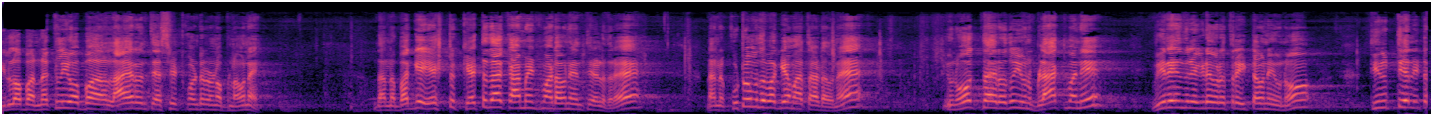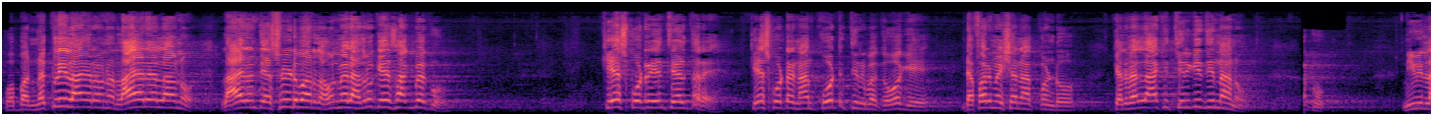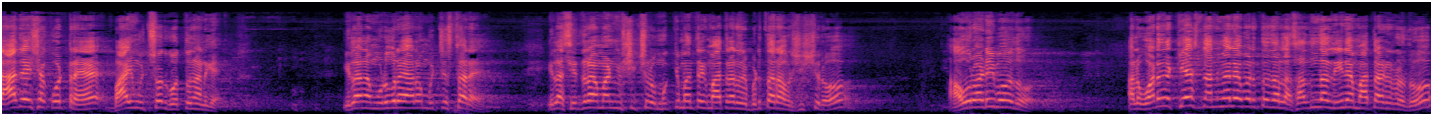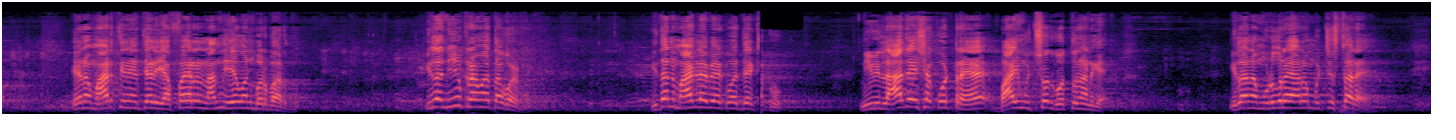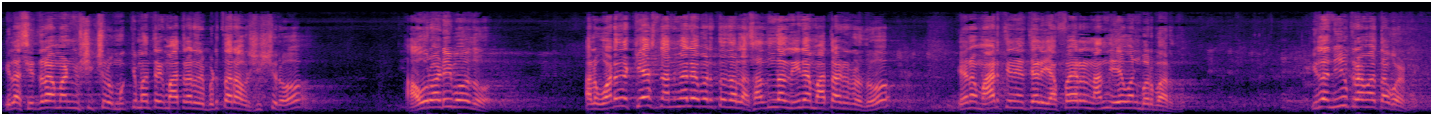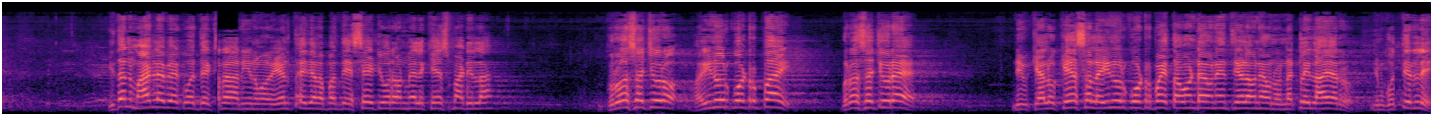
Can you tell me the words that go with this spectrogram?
ಇಲ್ಲೊಬ್ಬ ನಕಲಿ ಒಬ್ಬ ಲಾಯರ್ ಅಂತ ಹೆಸರಿಟ್ಕೊಂಡಿರೋನೊಬ್ಬನವನೇ ನನ್ನ ಬಗ್ಗೆ ಎಷ್ಟು ಕೆಟ್ಟದಾಗ ಕಾಮೆಂಟ್ ಮಾಡವನೆ ಅಂತ ಹೇಳಿದ್ರೆ, ನನ್ನ ಕುಟುಂಬದ ಬಗ್ಗೆ ಮಾತಾಡವನೆ. ಇವನು ಹೋಗ್ತಾ ಇರೋದು ಇವನು ಬ್ಲ್ಯಾಕ್ ಮನಿ, ವೀರೇಂದ್ರ ಹೆಗ್ಡೆ ಅವ್ರ ಹತ್ರ ಇಟ್ಟವನೇ ಇವನು. ತಿರುಪ್ತಿಯಲ್ಲಿ ಇಟ್ಟ ಒಬ್ಬ ನಕಲಿ ಲಾಯರ್ ಅವನು, ಲಾಯರ್ ಅಲ್ಲ ಅವನು. ಲಾಯರ್ ಅಂತ ಹೆಸರು ಇಡಬಾರ್ದು, ಅವನ ಮೇಲೆ ಆದರೂ ಕೇಸ್ ಆಗಬೇಕು. ಕೇಸ್ ಕೊಡ್ರಿ ಅಂತ ಹೇಳ್ತಾರೆ. ಕೇಸ್ ಕೊಟ್ಟರೆ ನಾನು ಕೋರ್ಟಿಗೆ ತಿರುಗಬೇಕು, ಹೋಗಿ ಡೆಫರ್ಮೇಷನ್ ಹಾಕ್ಕೊಂಡು, ಕೆಲವೆಲ್ಲ ಹಾಕಿ ತಿರುಗಿದ್ದೀನಿ ನಾನು. ನೀವು ಇಲ್ಲಿ ಆದೇಶ ಕೊಟ್ಟರೆ ಬಾಯಿ ಮುಚ್ಚೋದು ಗೊತ್ತು ನನಗೆ. ಇಲ್ಲ ನಮ್ಮ ಹುಡುಗರು ಯಾರೋ ಮುಚ್ಚಿಸ್ತಾರೆ. ಇಲ್ಲ ಸಿದ್ದರಾಮಯ್ಯ ಶಿಷ್ಯರು ಮುಖ್ಯಮಂತ್ರಿಗೆ ಮಾತಾಡಿದ್ರೆ ಬಿಡ್ತಾರೆ ಅವ್ರ ಶಿಷ್ಯರು. ಅವ್ರು ಅಡಿಬೋದು. ಅಲ್ಲಿ ಒಡೆದ ಕೇಸ್ ನನ್ನ ಮೇಲೆ ಬರ್ತದಲ್ಲ, ಸದನದಲ್ಲಿ ನೀನೇ ಮಾತಾಡಿರೋದು. ಏನೋ ಮಾಡ್ತೀನಿ ಅಂತೇಳಿ ಎಫ್ ಐ ಆರ್ ನಂದು ಎ ಒನ್ ಬರಬಾರ್ದು. ಇಲ್ಲ, ನೀವು ಕ್ರಮ ತಗೊಳ್ರಿ ಇದನ್ನು ಮಾಡಲೇಬೇಕು ಅಧ್ಯಕ್ಷರು. ನೀವಿಲ್ಲಿ ಆದೇಶ ಕೊಟ್ಟರೆ ಬಾಯಿ ಮುಚ್ಚೋದು ಗೊತ್ತು ನನಗೆ. ಇಲ್ಲ, ನಮ್ಮ ಹುಡುಗರು ಯಾರೋ ಮುಚ್ಚಿಸ್ತಾರೆ. ಇಲ್ಲ, ಸಿದ್ದರಾಮಯ್ಯ ಶಿಷ್ಯರು, ಮುಖ್ಯಮಂತ್ರಿಗೆ ಮಾತಾಡಿದ್ರೆ ಬಿಡ್ತಾರ ಅವ್ರ ಶಿಷ್ಯರು? ಅವ್ರು ಹೊಡಿಬೋದು ಅಲ್ಲಿ ಒಡೆದ ಕೇಸ್ ನನ್ನ ಮೇಲೆ ಬರ್ತದಲ್ಲ, ಸದನದಲ್ಲಿ ನೀನೇ ಮಾತಾಡಿರೋದು. ಏನೋ ಮಾಡ್ತೀನಿ ಅಂತೇಳಿ ಎಫ್ ಐ ಆರ್ ನಂದು ಏ ಒನ್ ಬರಬಾರ್ದು. ಇಲ್ಲ, ನೀವು ಕ್ರಮ ತಗೊಳ್ರಿ. ಇದನ್ನು ಮಾಡಲೇಬೇಕು ಅಧ್ಯಕ್ಷರ, ನೀನು ಹೇಳ್ತಾ ಇದೆಯಲ್ಲಪ್ಪ ಅಂತ ಎಸ್ ಐ ಟಿ ಅವರ ಮೇಲೆ ಕೇಸ್ ಮಾಡಿಲ್ಲ. ಗೃಹ ಸಚಿವರು, ಐನೂರು ಕೋಟಿ ರೂಪಾಯಿ. ಗೃಹ ಸಚಿವರೇ, ನೀವು ಕೆಲವು ಕೇಸಲ್ಲಿ ಐನೂರು ಕೋಟಿ ರೂಪಾಯಿ ತಗೊಂಡವನೇ ಅಂತ ಹೇಳವನೇ ಅವನು, ನಕಲಿ ಲಾಯರು, ನಿಮ್ಗೆ ಗೊತ್ತಿರಲಿ.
